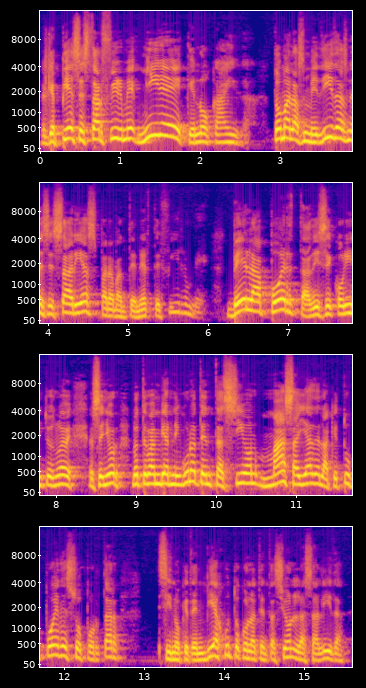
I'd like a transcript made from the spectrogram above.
El que piensa estar firme, mire que no caiga. Toma las medidas necesarias para mantenerte firme. Ve la puerta, dice Corintios 9. El Señor no te va a enviar ninguna tentación más allá de la que tú puedes soportar, sino que te envía junto con la tentación la salida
